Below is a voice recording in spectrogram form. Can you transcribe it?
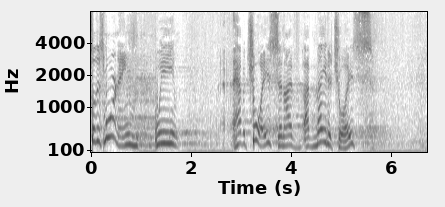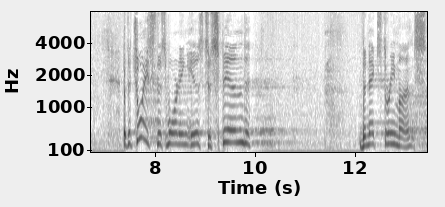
So this morning, we have a choice, and I've, I've made a choice. But the choice this morning is to spend the next three months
